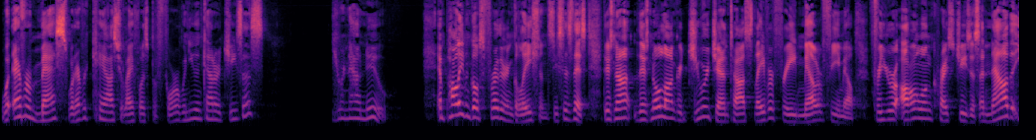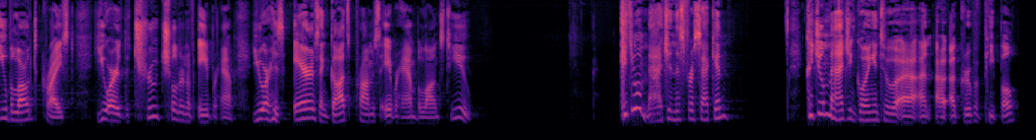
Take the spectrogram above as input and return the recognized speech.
Whatever mess, whatever chaos your life was before, when you encountered Jesus, you are now new. And Paul even goes further in Galatians. He says this there's, not, there's no longer Jew or Gentile, slave or free, male or female, for you are all in Christ Jesus. And now that you belong to Christ, you are the true children of Abraham. You are his heirs, and God's promise to Abraham belongs to you. Could you imagine this for a second? Could you imagine going into a, a, a group of people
